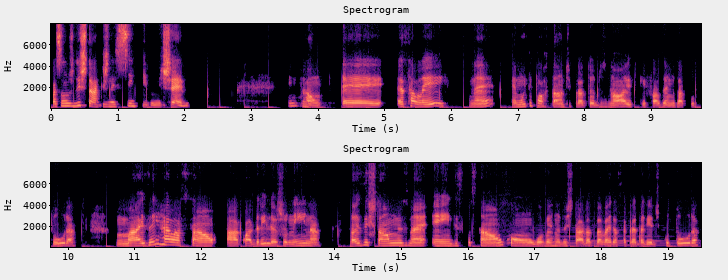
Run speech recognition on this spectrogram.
Quais são os destaques nesse sentido, Michele? Então, é, essa lei né? É muito importante para todos nós que fazemos a cultura, mas em relação à quadrilha junina, nós estamos né, em discussão com o governo do estado através da Secretaria de Cultura.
